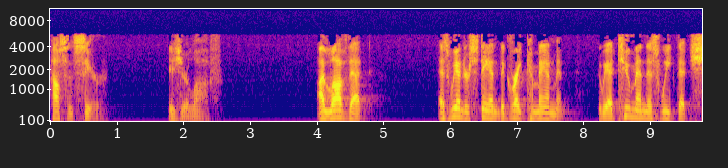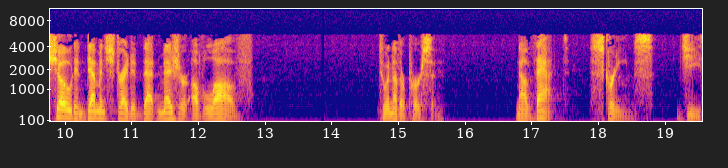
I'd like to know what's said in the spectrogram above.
How sincere is your love? I love that as we understand the great commandment that we had two men this week that showed and demonstrated that measure of love to another person. Now that screams Jesus.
